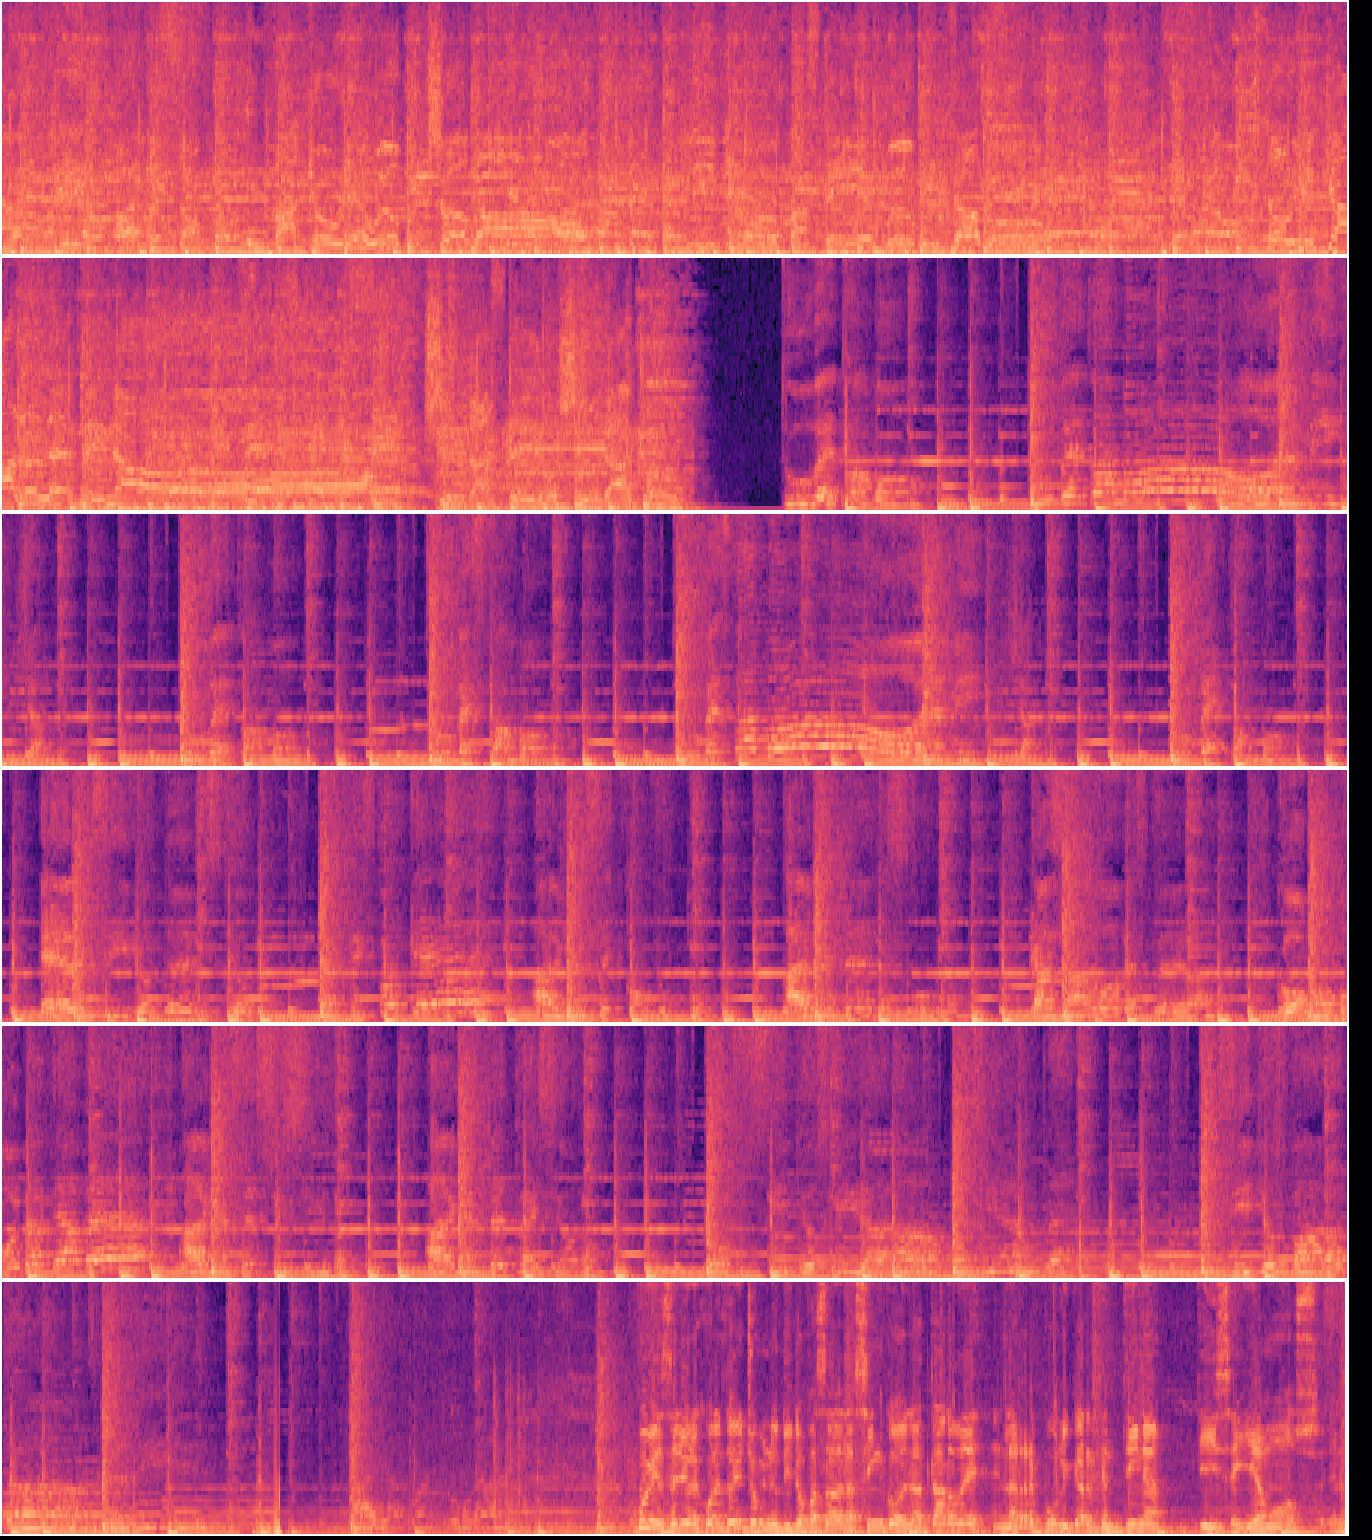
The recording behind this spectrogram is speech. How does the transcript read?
you gotta let me know Should I stay or should I go? Muy bien, señores, 48 minutitos pasadas las 5 de la tarde en la República Argentina y seguíamos en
